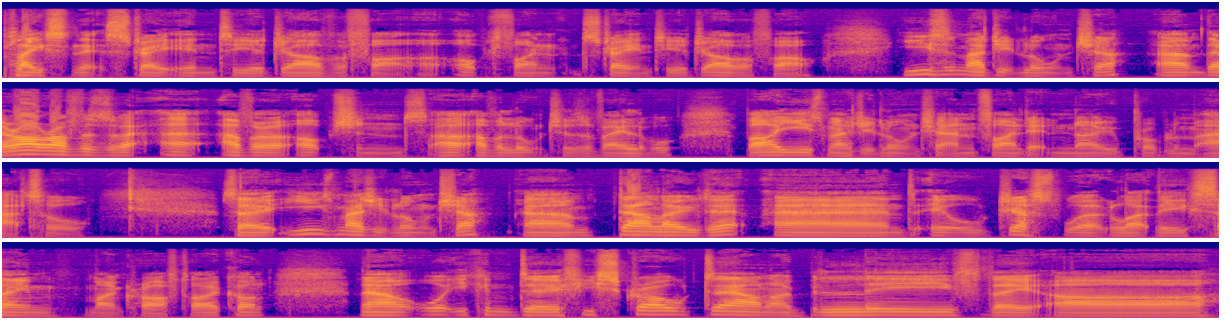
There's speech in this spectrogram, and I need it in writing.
placing it straight into your Java file, uh, Optifine straight into your Java file, use the Magic Launcher. Um, there are others uh, other options, uh, other launchers available, but I use Magic Launcher and find it no problem at all. So use Magic Launcher, um, download it, and it will just work like the same Minecraft icon. Now, what you can do if you scroll down, I believe they are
